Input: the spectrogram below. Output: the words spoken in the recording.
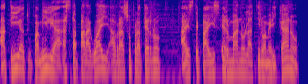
a ti, a tu familia, hasta Paraguay, abrazo fraterno a este país hermano latinoamericano.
